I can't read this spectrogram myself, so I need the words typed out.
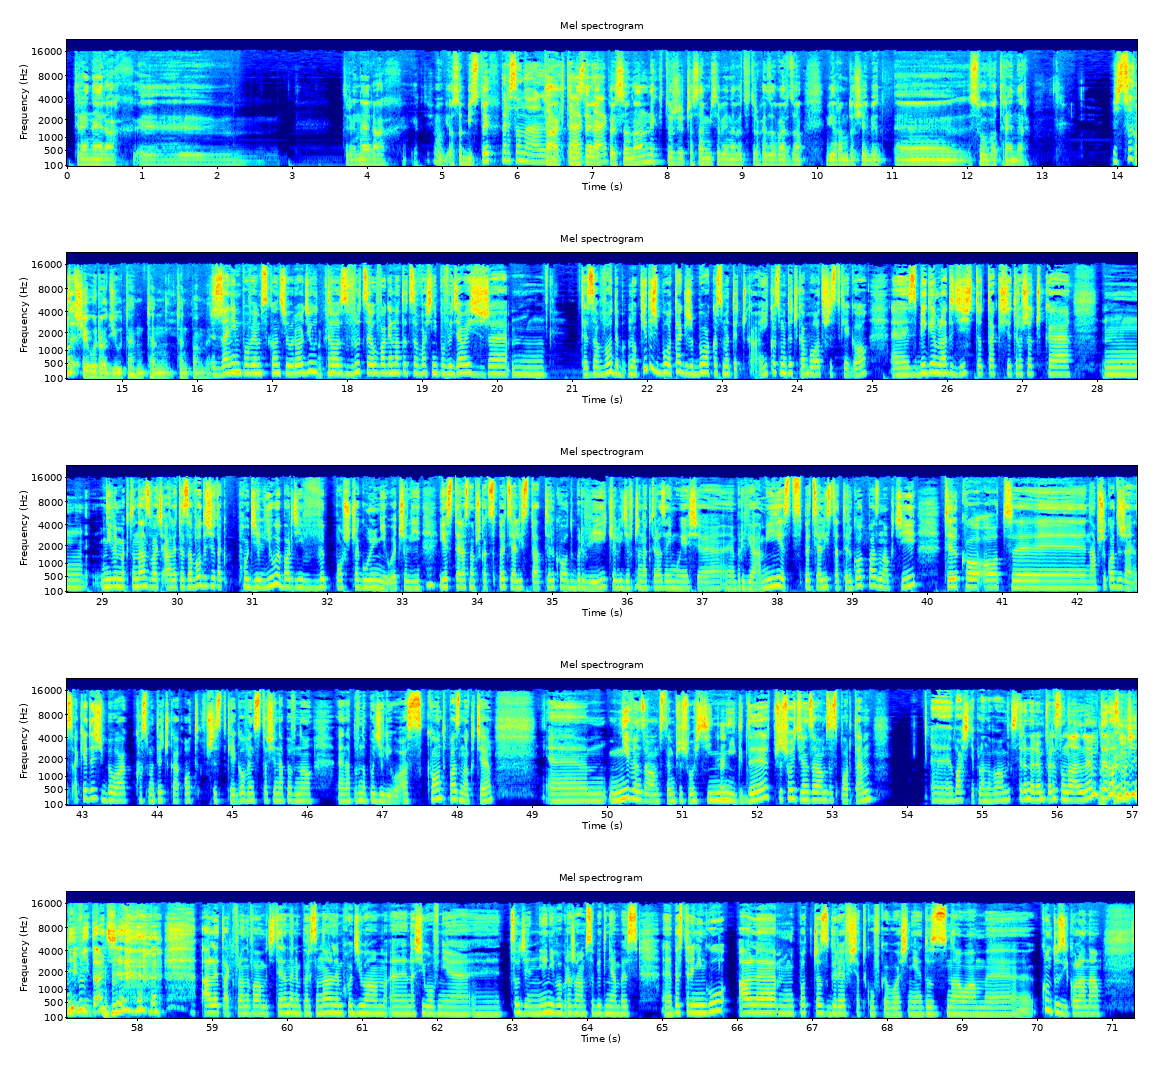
trenerach yy, trenerach, jak to się mówi, osobistych? Personalnych. Tak, tak trenerach tak. personalnych, którzy czasami sobie nawet trochę za bardzo biorą do siebie e, słowo trener. Wiesz, skąd się urodził ten, ten, ten pomysł? Zanim powiem skąd się urodził, okay. to zwrócę uwagę na to, co właśnie powiedziałeś, że mm, te zawody, no kiedyś było tak, że była kosmetyczka i kosmetyczka była od wszystkiego. E, z biegiem lat dziś to tak się troszeczkę, mm, nie wiem jak to nazwać, ale te zawody się tak podzieliły, bardziej wyposzczególniły, czyli jest teraz na przykład specjalista tylko od brwi, czyli dziewczyna, która zajmuje się e, brwiami, jest specjalista tylko od paznokci, tylko od e, na przykład rzęs, a kiedyś była kosmetyczka od wszystkiego, więc to się na pewno, na pewno podzieliło. A skąd paznokcie? Nie wiązałam z tym przyszłości okay. nigdy. Przyszłość wiązałam ze sportem. E, właśnie, planowałam być trenerem personalnym, teraz okay. może nie widać, ale tak, planowałam być trenerem personalnym, chodziłam e, na siłownię e, codziennie, nie wyobrażałam sobie dnia bez, bez treningu, ale mm, podczas gry w siatkówkę właśnie doznałam kontuzji kolana,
